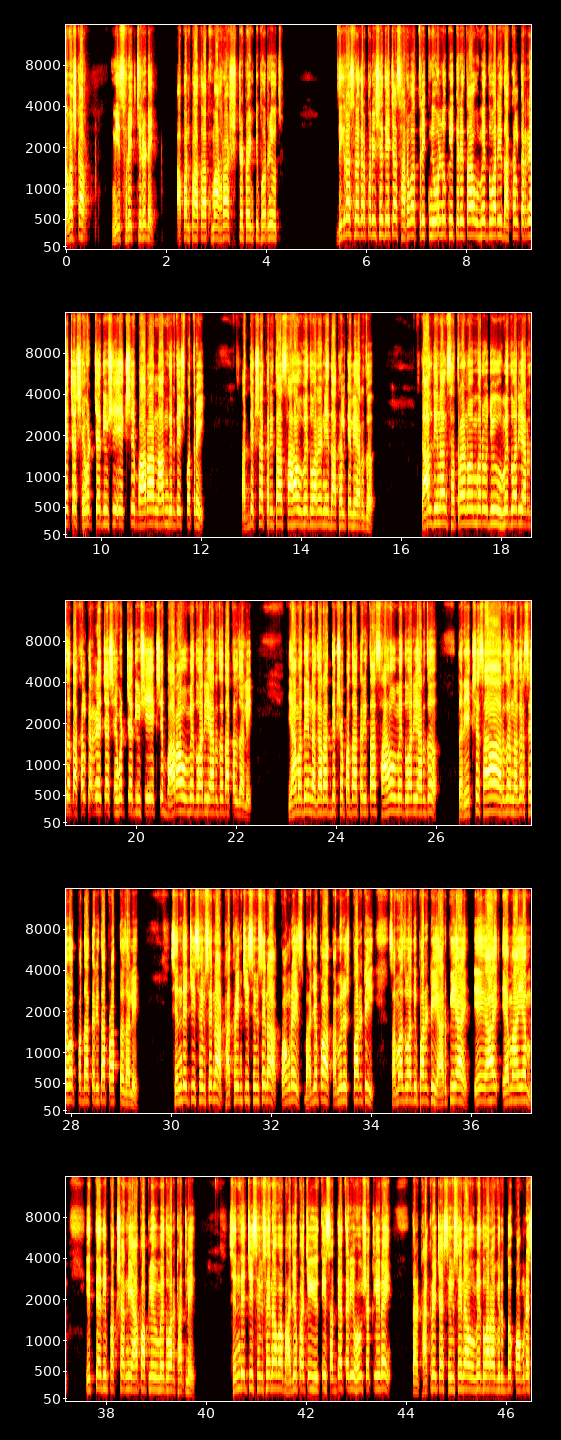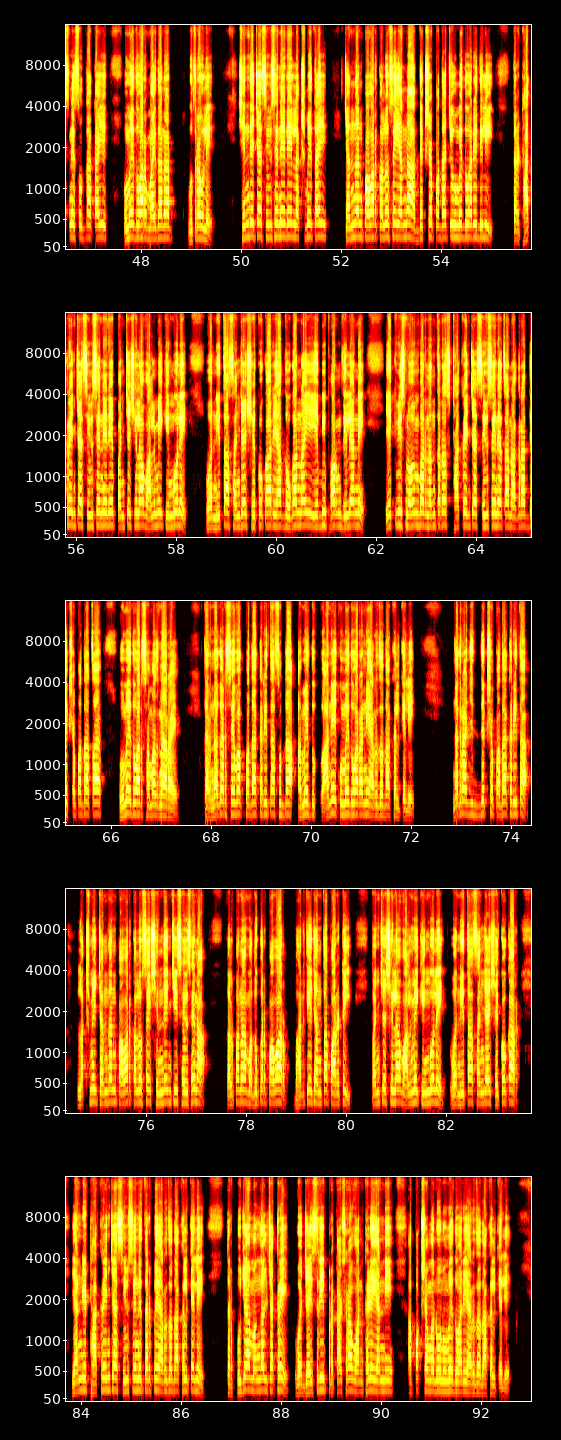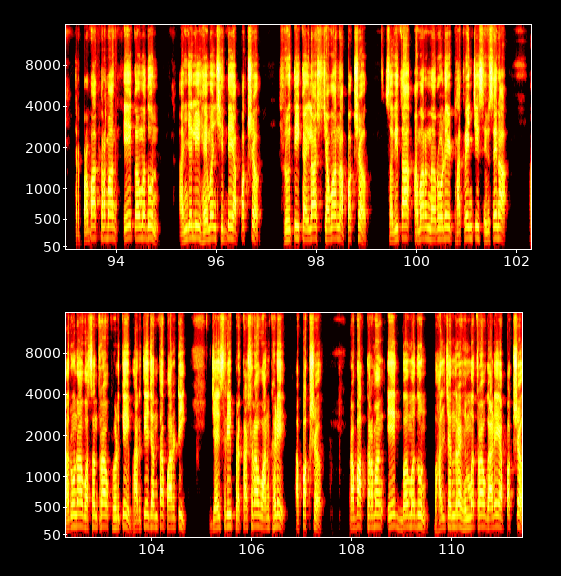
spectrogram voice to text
नमस्कार मी सुरेश चिरडे. आपण पाहतात Maharashtra twenty four news. Digras नगर परिषदेच्या सार्वत्रिक निवडणुकीकरिता उमेदवारी दाखल करण्याच्या शेवटच्या दिवशी एकशे बारा नामनिर्देश पत्रे अध्यक्षाकरिता सहा उमेदवारांनी दाखल केले अर्ज. काल दिनांक सतरा नोव्हेंबर रोजी उमेदवारी अर्ज दाखल करण्याच्या शेवटच्या दिवशी एकशे बारा उमेदवारी अर्ज दाखल झाले. यामध्ये नगराध्यक्ष पदाकरिता सहा उमेदवारी अर्ज तर एकशे सहा अर्ज नगरसेवक पदाकरिता प्राप्त झाले. शिंदेची शिवसेना ठाकरेंची Shiv Sena Congress Bhajapa Communist Party Samajwadi Party RPI A I M I M इत्यादी पक्षांनी आपापले उमेदवार ठाकले. शिंदेची शिवसेना व भाजपाची युती सध्या तरी होऊ शकली नाही. तर ठाकरेच्या शिवसेना उमेदवाराविरुद्ध काँग्रेसने सुद्धा काही उमेदवार मैदानात उतरवले. शिंदेच्या शिवसेनेने लक्ष्मीताई चंदन पवार कलोसे यांना अध्यक्षपदाची उमेदवारी दिली. तर ठाकरेंच्या शिवसेनेने पंचशिला वाल्मिक इंगोले व नीता संजय शेकोकार या दोघांनाही एबी फॉर्म दिल्याने एकवीस नोव्हेंबर नंतरच ठाकरेंच्या शिवसेनेचा नगराध्यक्ष पदाचा उमेदवार समजणार आहे. तर नगरसेवक पदाकरिता सुद्धा अमेद अनेक उमेदवारांनी अर्ज दाखल केले. नगराध्यक्ष पदाकरिता लक्ष्मी चंदन पवार कलोसे शिंदेची शिवसेना कल्पना मधुकर पवार भारतीय जनता पार्टी पंचशिला वाल्मिक इंगोले व नीता संजय शेकोकार यांनी ठाकरेंच्या शिवसेनेतर्फे अर्ज दाखल केले. तर पूजा मंगल चक्रे व जयश्री प्रकाशराव वानखडे यांनी अपक्ष म्हणून उमेदवारी अर्ज दाखल केले. तर प्रभाग क्रमांक एक मधून अंजली हेमंत शिंदे अपक्ष श्रुती कैलाश चव्हाण अपक्ष सविता अमर नरोडे ठाकरेंची शिवसेना अरुणा वसंतराव खोडके भारतीय जनता पार्टी जयश्री प्रकाशराव वानखडे अपक्ष प्रभाग क्रमांक एक ब मधून भालचंद्र हिम्मतराव गाडे अपक्ष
